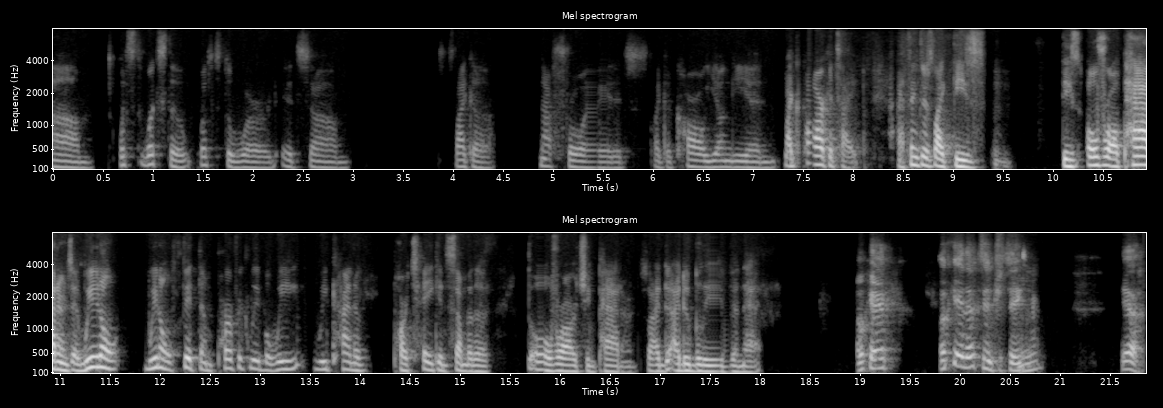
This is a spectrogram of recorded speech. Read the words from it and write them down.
um, what's what's the what's the word? It's um, it's like a not Freud, it's like a Carl Jungian, like archetype. I think there's like these mm. these overall patterns, and we don't we don't fit them perfectly, but we we kind of partake in some of the, the overarching patterns. So I, I do believe in that. Okay, okay, that's interesting. Mm-hmm. Yeah.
